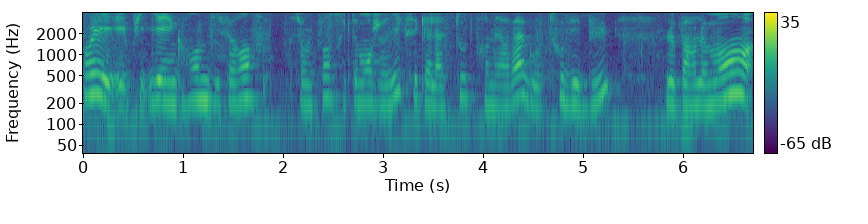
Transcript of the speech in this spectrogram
Oui, et puis il y a une grande différence sur le plan strictement juridique, c'est qu'à la toute première vague, au tout début, le Parlement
